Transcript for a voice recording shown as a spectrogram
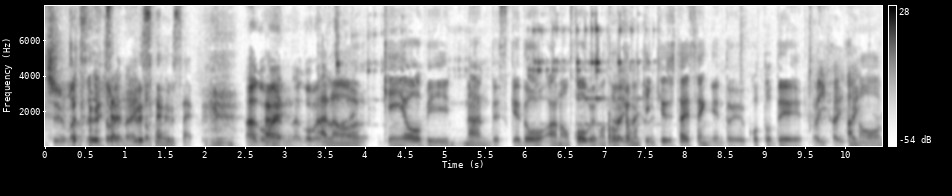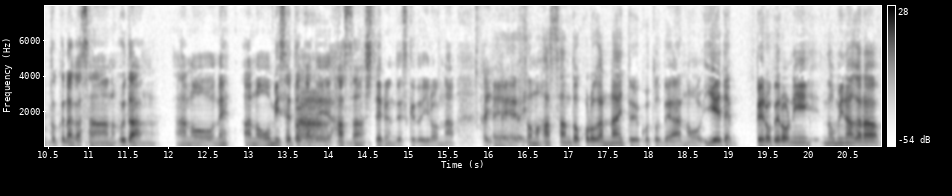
週末に撮れないうと。るさいうるさいうるさい。あごめんな、ごめんなさい。あの金曜日なんですけどあの神戸も東京も緊急事態宣言ということで、はいはいはい。あの徳永さんあの普段あのねあのお店とかで発散してるんですけどいろんな、はいはいはい。えーその発散どころがないということであの家でベロベロに飲みながら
